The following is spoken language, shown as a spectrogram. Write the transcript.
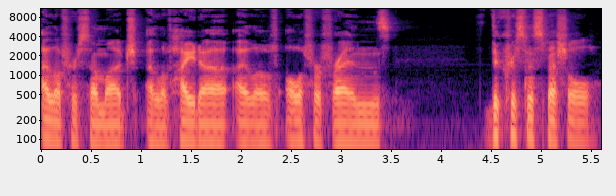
I love her so much. I love Haida. I love all of her friends. The Christmas special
